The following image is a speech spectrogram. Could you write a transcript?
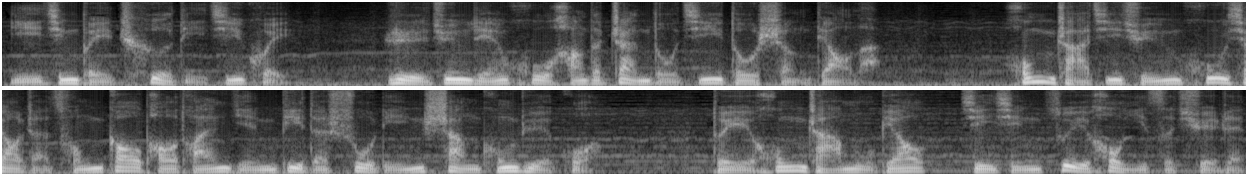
已经被彻底击溃。日军连护航的战斗机都省掉了，轰炸机群呼啸着从高炮团隐蔽的树林上空掠过，对轰炸目标进行最后一次确认，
